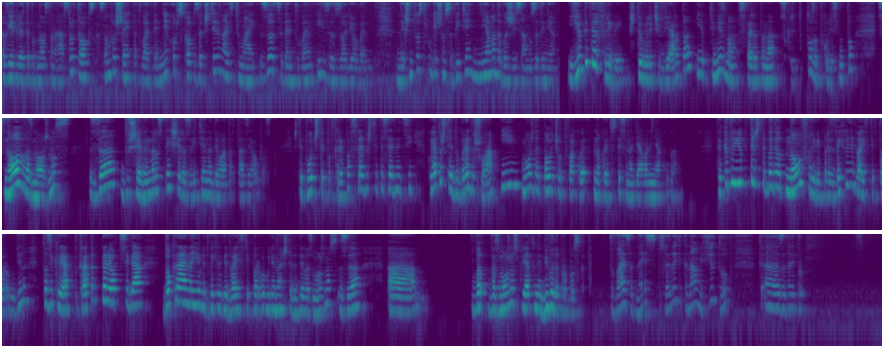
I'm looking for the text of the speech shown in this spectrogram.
Вие гледате прогнозата на Астротокс, аз съм Роше, а това е дневния хороскоп за 14 май за Асцедент Овен и за Зодия Овен. Днешното астрологично събитие няма да въжи само за деня. Юпитер в Риби ще увеличи вярата и оптимизма в сферата на скритото, зад колисното, с нова възможност за душевен растеж и развитие на делата в тази област. Ще получите подкрепа в следващите седмици, която ще е добре дошла и може да е повече от това, на което сте се надявали някога. Тъй като Юпитер ще бъде отново в Риби през 2022 година, този кратък период сега до края на юли 2021 година ще даде възможност за а, възможност, която не бива да пропускате. Това е за днес. Последвайте канала ми в YouTube, а, за да не...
